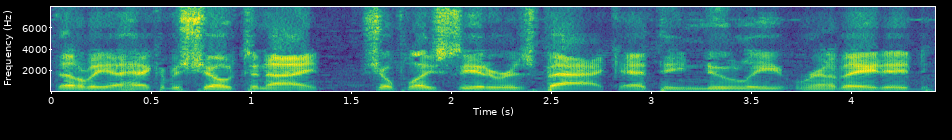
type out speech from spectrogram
That'll be a heck of a show tonight. Showplace Theater is back at the newly renovated,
